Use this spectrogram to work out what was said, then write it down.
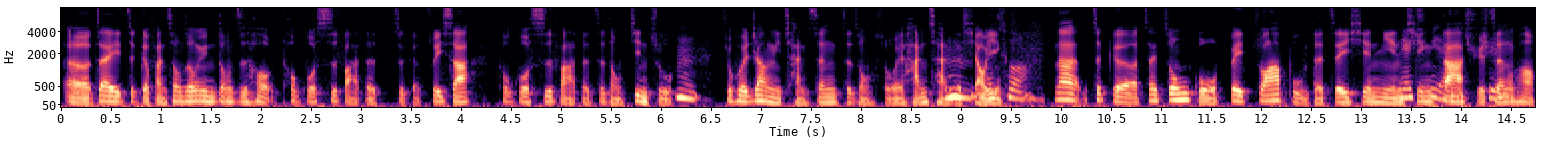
呃，在这个反送中运动之后，透过司法的这个追杀，透过司法的这种禁足，嗯，就会让你产生这种所谓寒蝉的效应。没错。那这个在中国被抓捕的这一些年轻大学生哈。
